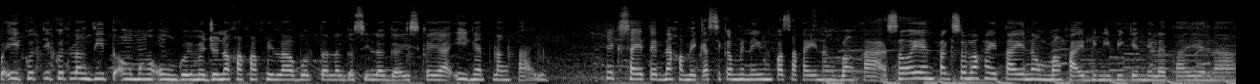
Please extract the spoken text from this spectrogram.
paikot-ikot lang dito ang mga unggoy. Medyo nakakakilabot talaga sila guys, kaya ingat lang tayo. Excited na kami kasi kami na yung pasakay ng bangka. So, ayan, pag sumakay tayo ng bangka, ay binibigyan nila tayo ng,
